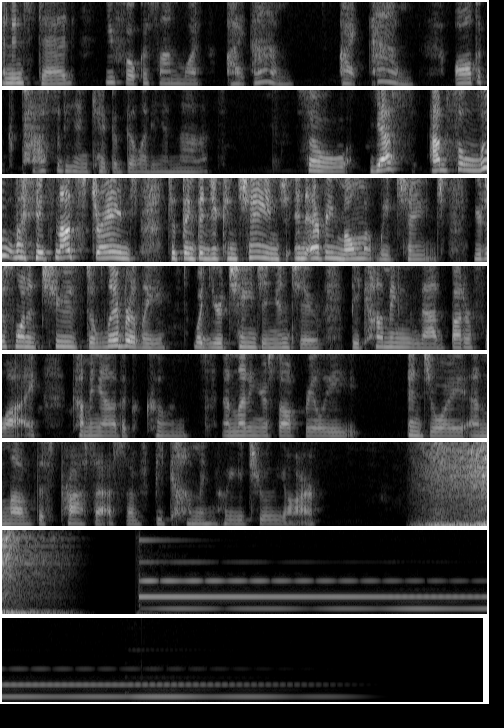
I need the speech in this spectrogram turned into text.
And instead you focus on what I am. I am all the capacity and capability in that. So, yes, absolutely. It's not strange to think that you can change. In every moment, we change. You just want to choose deliberately what you're changing into, becoming that butterfly coming out of the cocoon and letting yourself really enjoy and love this process of becoming who you truly are.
